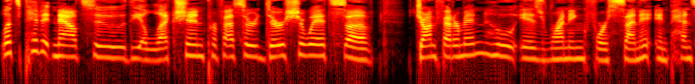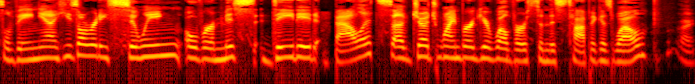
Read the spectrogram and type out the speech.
Let's pivot now to the election. Professor Dershowitz, uh, John Fetterman, who is running for Senate in Pennsylvania, he's already suing over misdated ballots. Uh, Judge Weinberg, you're well versed in this topic as well. Right.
